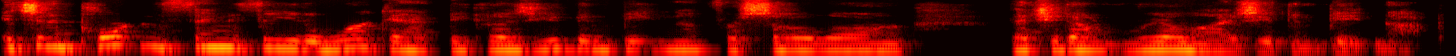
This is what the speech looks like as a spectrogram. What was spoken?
it's an important thing for you to work at because you've been beaten up for so long that you don't realize you've been beaten up.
